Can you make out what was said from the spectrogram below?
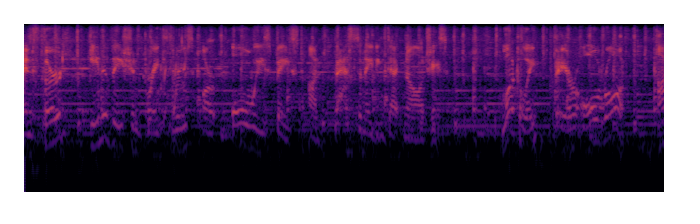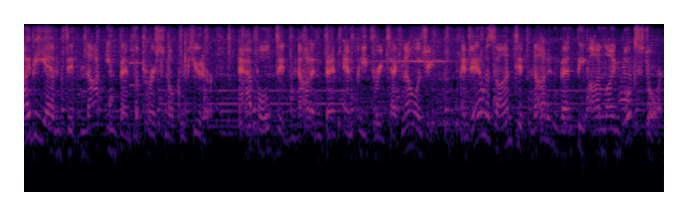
And third, innovation breakthroughs are always based on fascinating technologies. Luckily, they are all wrong. IBM did not invent the personal computer. Apple did not invent MP3 technology. And Amazon did not invent the online bookstore.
